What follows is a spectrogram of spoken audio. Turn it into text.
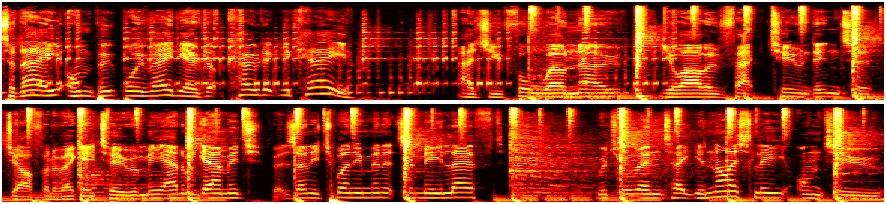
Today on bootboyradio.co.uk. As you full well know, you are in fact tuned into Jar Full of Reggae 2 with me, Adam Gamage, but there's only 20 minutes of me left, which will then take you nicely onto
